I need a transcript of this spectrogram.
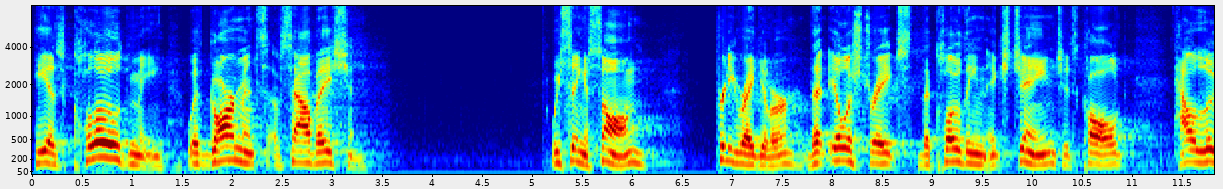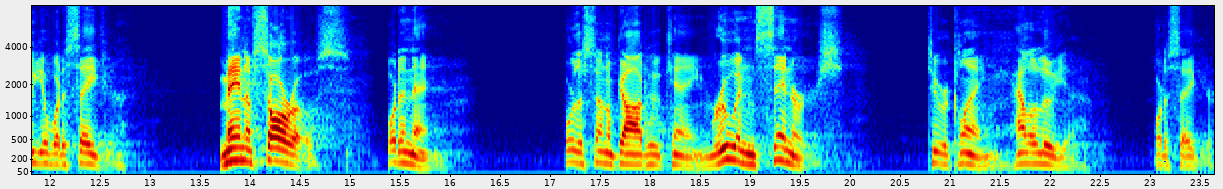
He has clothed me with garments of salvation. We sing a song, pretty regular, that illustrates the clothing exchange. It's called Hallelujah, what a Savior. Man of sorrows, what a name. For the Son of God who came, ruined sinners to reclaim. Hallelujah, what a Savior.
